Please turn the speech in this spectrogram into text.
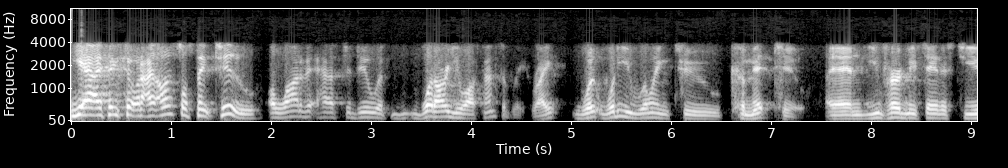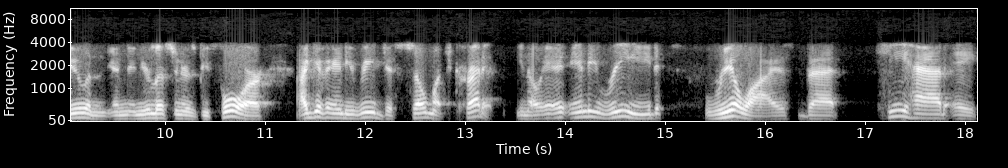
Yeah, I think so. And I also think too, a lot of it has to do with what are you offensively, right? What what are you willing to commit to? And you've heard me say this to you and, and, and your listeners before. I give Andy Reid just so much credit. You know, Andy Reid realized that he had a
